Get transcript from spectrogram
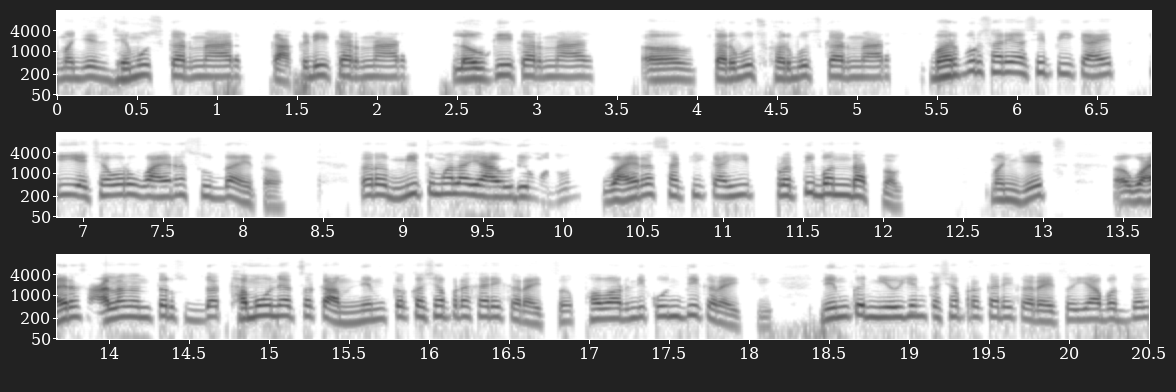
म्हणजेच ढेमूस करणार काकडी करणार लौकी करणार तरबूज टरबूज खरबूज करणार. भरपूर सारे असे पीक आहेत की याच्यावर व्हायरस सुद्धा येतं. तर मी तुम्हाला या व्हिडिओमधून व्हायरससाठी काही प्रतिबंधात्मक म्हणजेच व्हायरस आल्यानंतर सुद्धा थांबवण्याचं काम नेमकं कशा प्रकारे करायचं? फवारणी कोणती करायची? नेमकं नियोजन कशा प्रकारे करायचं? याबद्दल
